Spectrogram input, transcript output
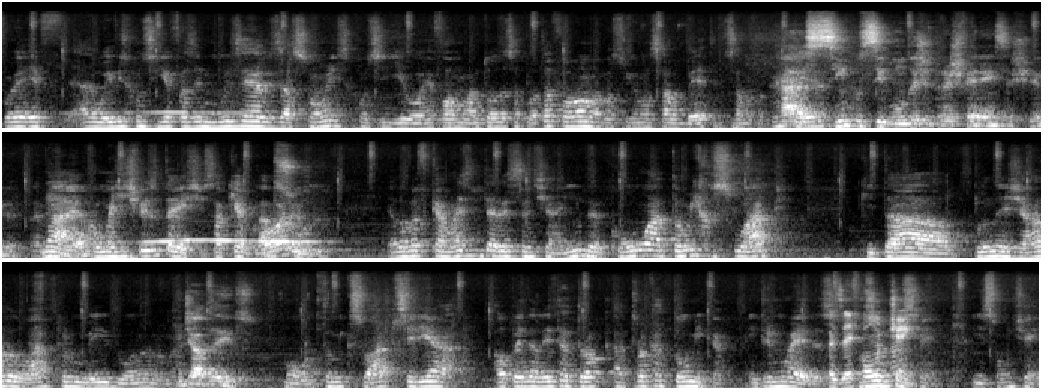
foi, a Waves conseguiu fazer muitas realizações, conseguiu reformular toda essa plataforma, conseguiu lançar o beta de Samba Cara, Carteira. 5 segundos de transferência chega. Não, é é como a gente fez o teste, só que agora absurdo. Ela vai ficar mais interessante ainda com o Atomic Swap, que está planejado lá para o meio do ano. Que Né? diabos é isso? Bom, Atomic Swap seria, ao pé da letra, a troca, a troca atômica entre moedas. Mas é on-chain. assim. Isso, on-chain.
